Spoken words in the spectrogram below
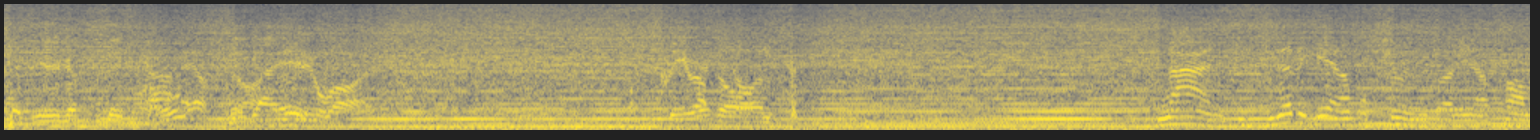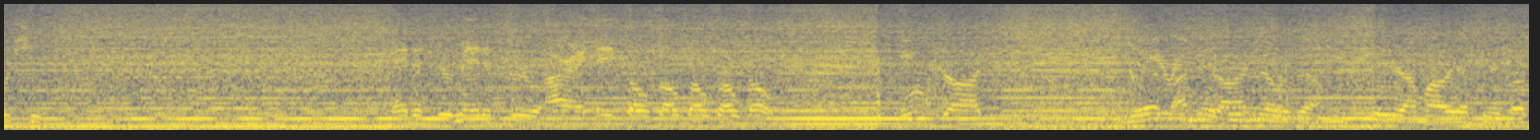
But here comes the big one. Oh, they got hit. That again, I'm gonna screw you, buddy. I promise you. Made it through, made it through. All right, hey, go, go, go, go, go. Inside. Yep, I'm in inside. the middle. I'm here. I'm already up here, bud.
